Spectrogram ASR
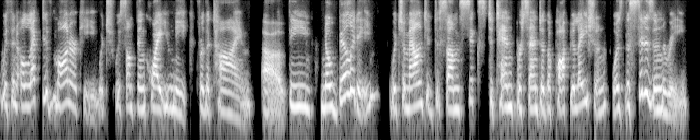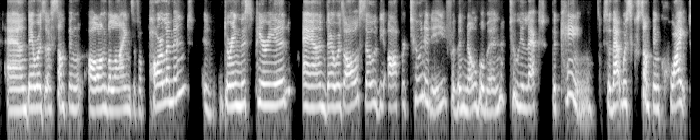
with an elective monarchy, which was something quite unique for the time. Uh, the nobility, which amounted to some 6 to 10% of the population, was the citizenry. And there was a, something along the lines of a parliament uh, during this period. And there was also the opportunity for the noblemen to elect the king. So that was something quite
